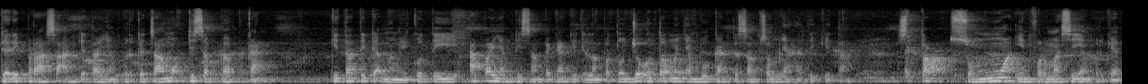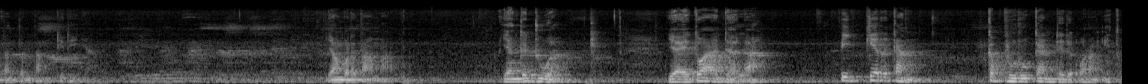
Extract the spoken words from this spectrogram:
dari perasaan kita yang berkecamuk disebabkan kita tidak mengikuti apa yang disampaikan di dalam petunjuk untuk menyembuhkan kesamsemnya hati kita. Stop semua informasi yang berkaitan tentang dirinya. Yang pertama. Yang kedua, yaitu adalah pikirkan keburukan dari orang itu.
